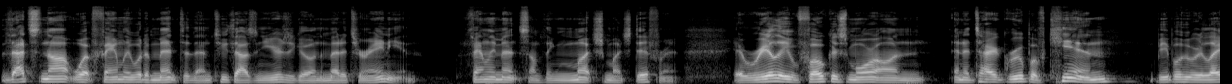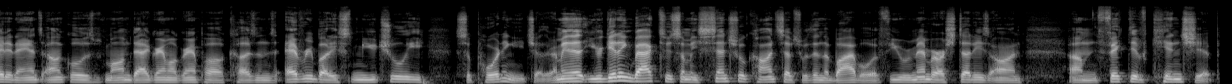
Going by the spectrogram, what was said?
that's not what family would have meant to them 2,000 years ago in the Mediterranean. Family meant something much, much different. It really focused more on an entire group of kin people who related aunts, uncles, mom, dad, grandma, grandpa, cousins, everybody's mutually supporting each other. I mean, you're getting back to some essential concepts within the Bible. If you remember our studies on um, fictive kinship,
